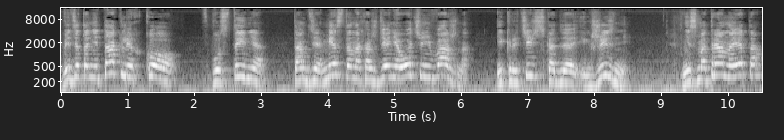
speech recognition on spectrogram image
ведь это не так легко в пустыне, там, где местонахождение очень важно и критическое для их жизни, несмотря на это,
